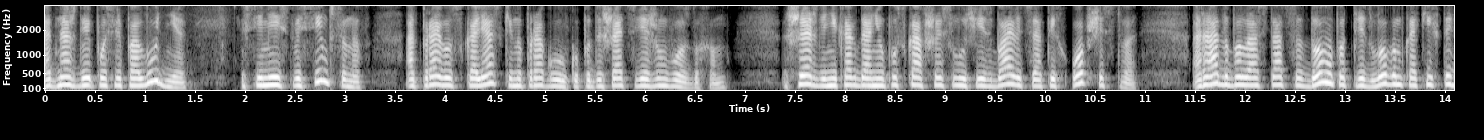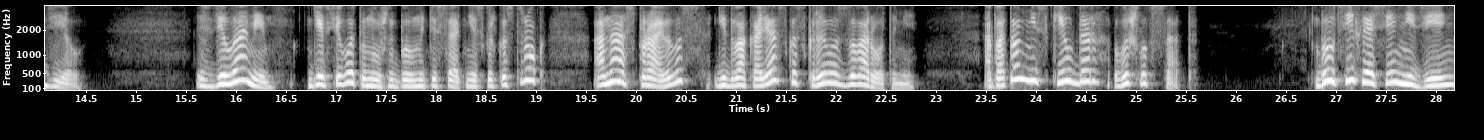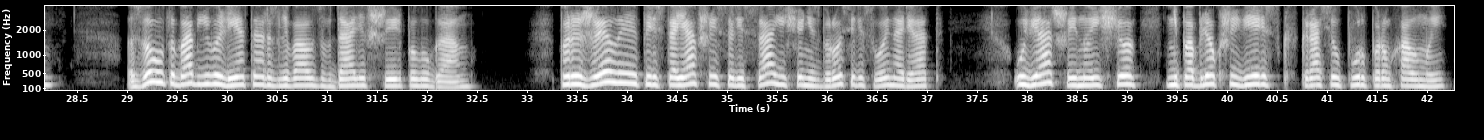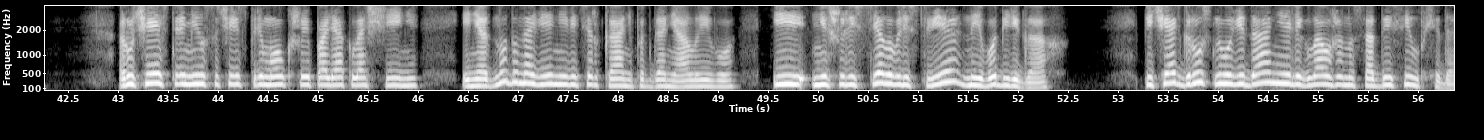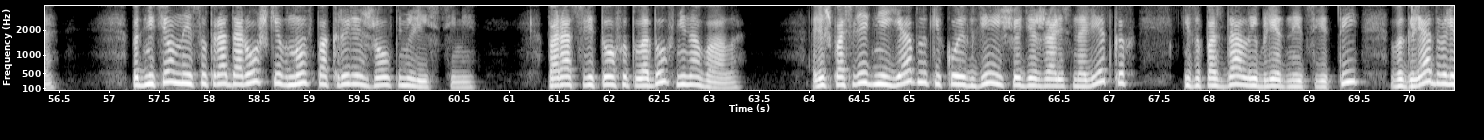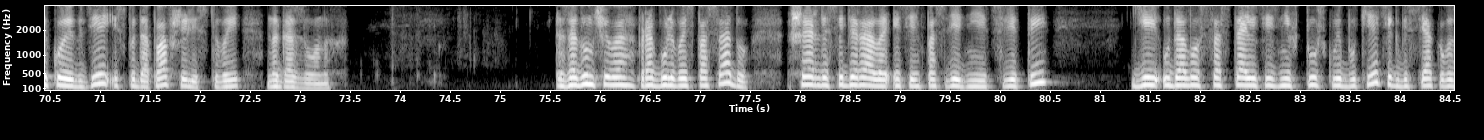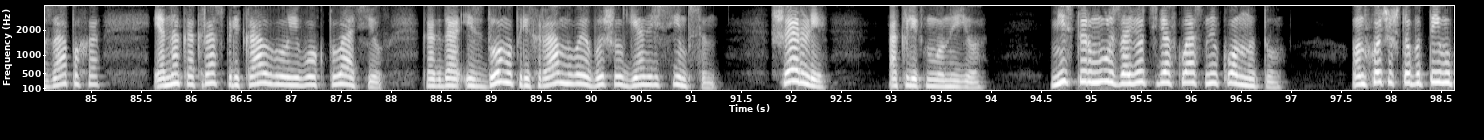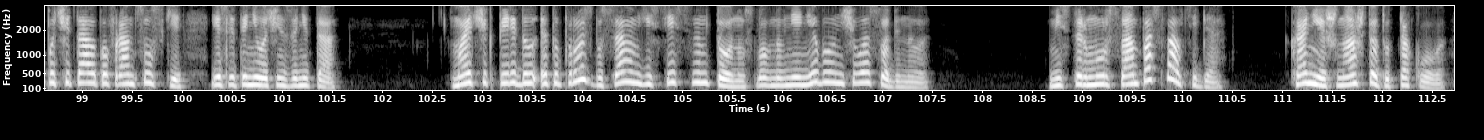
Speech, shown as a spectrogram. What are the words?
Однажды после полудня семейство Симпсонов отправилось в коляске на прогулку подышать свежим воздухом. Шерли, никогда не упускавшая случай избавиться от их общества, рада была остаться дома под предлогом каких-то дел. С делами, где всего-то нужно было написать несколько строк, она справилась, едва коляска скрылась за воротами. А потом мисс Килдер вышла в сад. Был тихий осенний день, золото бабьего лета разливалось вдали вширь по лугам. Порыжелые, перестоявшиеся леса еще не сбросили свой наряд. Увядший, но еще не поблекший вереск красил пурпуром холмы. Ручей стремился через примолкшие поля к лощине, и ни одно дуновение ветерка не подгоняло его, и не шелестело в листве на его берегах. Печать грустного видания легла уже на сады Филдхеда. Подметенные с утра дорожки вновь покрылись желтыми листьями. Пора цветов и плодов миновала. Лишь последние яблоки кое-где еще держались на ветках, и запоздалые бледные цветы выглядывали кое-где из-под опавшей листвы на газонах. Задумчиво прогуливаясь по саду, Шерли собирала эти последние цветы. Ей удалось составить из них тусклый букетик без всякого запаха, и она как раз прикалывала его к платью — когда из дома, прихрамывая, вышел Генри Симпсон. «Шерли!» — окликнул он ее. «Мистер Мур зовет тебя в классную комнату. Он хочет, чтобы ты ему почитала по-французски, если ты не очень занята». Мальчик передал эту просьбу самым естественным тоном, словно в ней не было ничего особенного. «Мистер Мур сам послал тебя?» «Конечно, а что тут такого?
